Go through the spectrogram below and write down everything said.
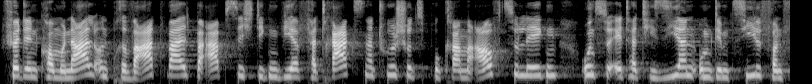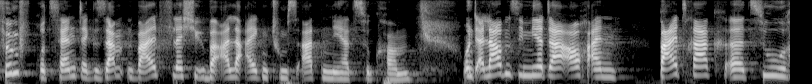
Für den Kommunal- und Privatwald beabsichtigen wir, Vertragsnaturschutzprogramme aufzulegen und zu etatisieren, um dem Ziel von 5 Prozent der gesamten Waldfläche über alle Eigentumsarten näher zu kommen. Und erlauben Sie mir da auch einen Beitrag äh, zu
